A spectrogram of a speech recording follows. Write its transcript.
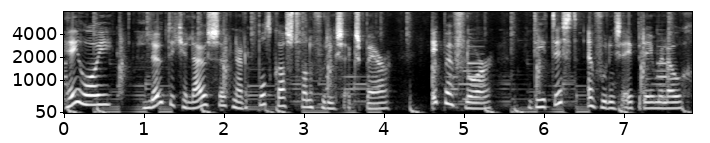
Hey hoi, leuk dat je luistert naar de podcast van een voedingsexpert. Ik ben Floor, diëtist en voedingsepidemioloog.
